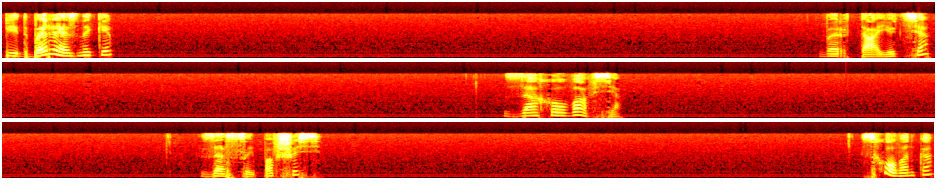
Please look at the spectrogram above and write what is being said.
підберезники, вертаються, заховався. Засипавшись, схованка,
